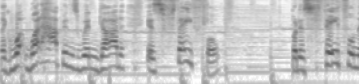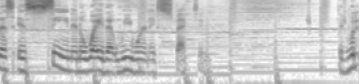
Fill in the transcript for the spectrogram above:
Like what what happens when God is faithful but his faithfulness is seen in a way that we weren't expecting? Like what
